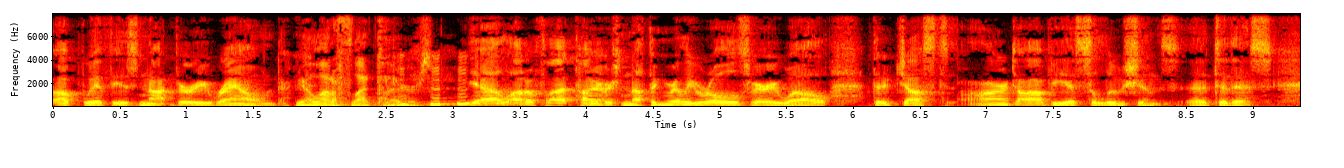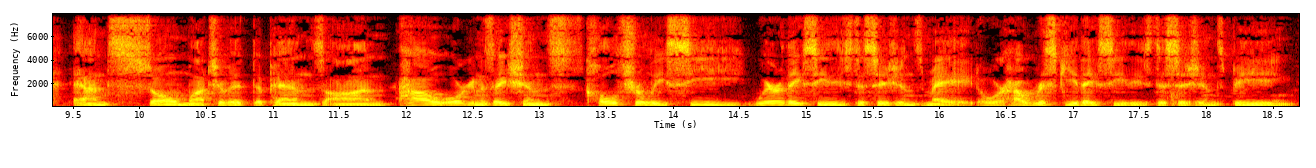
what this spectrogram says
up with is not very round. Yeah, a lot of flat tires. yeah, a lot of flat tires. Nothing really rolls very well. There just aren't obvious solutions uh, to this, and so much of it depends on how organizations culturally see where they see these decisions made, or how risky they see these decisions being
